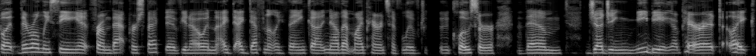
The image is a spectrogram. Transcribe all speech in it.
but they're only seeing it from that perspective, you know. And I, I definitely think uh, now that my parents have lived closer, them judging me being a parent, like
